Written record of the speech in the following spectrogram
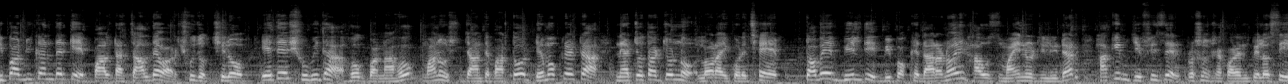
রিপাবলিকানদেরকে পাল্টা চাল দেওয়ার সুযোগ ছিল। এতে সুবিধা হোক বা না হোক, মানুষ জানতে পারত ডেমোক্রেটরা ন্যায্যতার জন্য লড়াই করেছে। তবে বিলটির বিপক্ষে দাঁড়ানোয় হাউস মাইনরিটি লিডার হাকিম জিফ্রিজের প্রশংসা করেন পেলোসি।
